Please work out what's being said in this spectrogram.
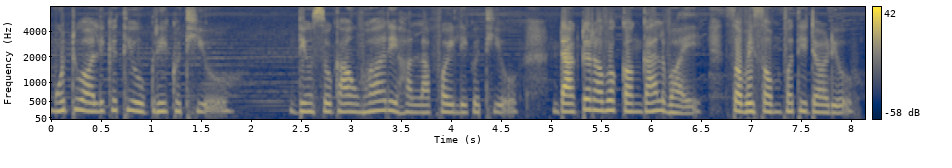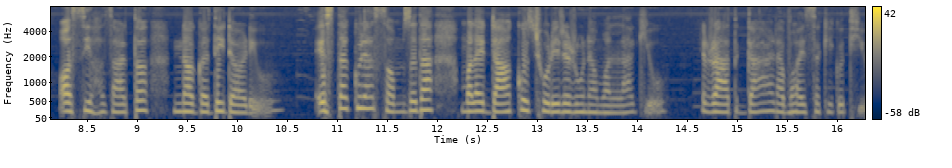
موٹو اکتی ابری دوںسو گاؤں ہلکی تھوڑی ڈاکٹر اب کنگال بھائی سبھی سمپتی ڈڑی اصی ہزار تو نگدی ڈڑی اس کا سمجھا ملا ڈاکو چھوڑے رونا من لگی رات گاڑا بھائی سکے گی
